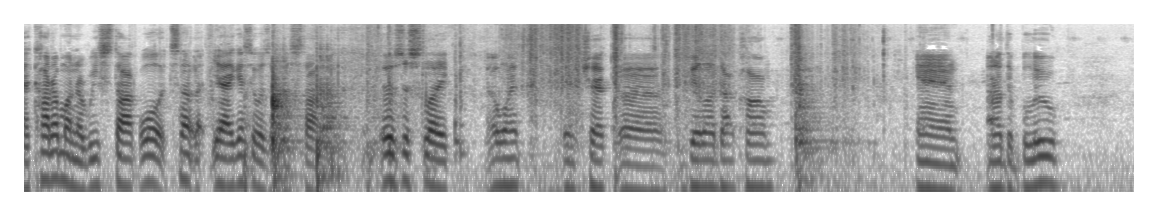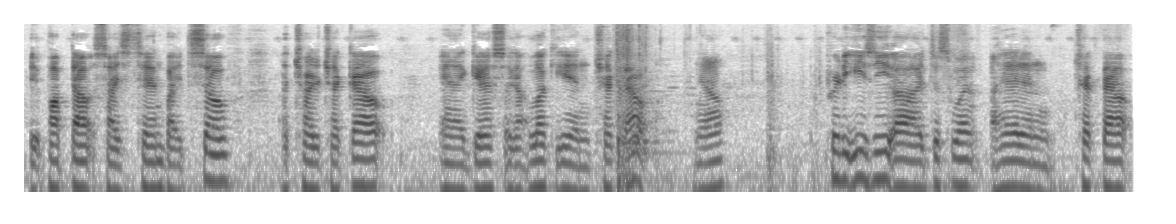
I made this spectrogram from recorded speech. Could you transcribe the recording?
I caught them on a restock. Well, it's not like yeah, I guess it was a restock. It was just like I went and checked uh, Villa.com, and out of the blue, it popped out size 10 by itself. I tried to check out, and I guess I got lucky and checked out. You know, pretty easy. Uh, I just went ahead and checked out,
